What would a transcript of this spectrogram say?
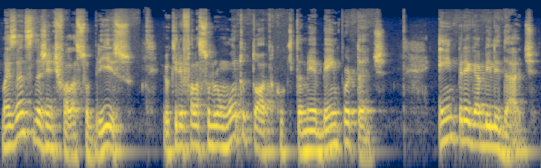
Mas antes da gente falar sobre isso, eu queria falar sobre um outro tópico que também é bem importante: empregabilidade.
